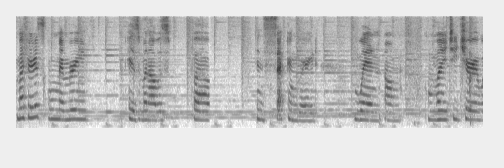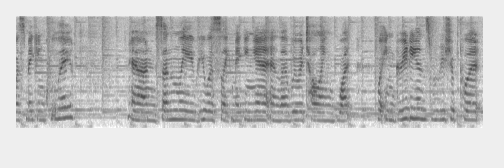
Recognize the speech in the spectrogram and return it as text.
My favorite school memory is when I was about in second grade when um, my teacher was making Kool-Aid and suddenly he was like making it and then we were telling what what ingredients we should put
